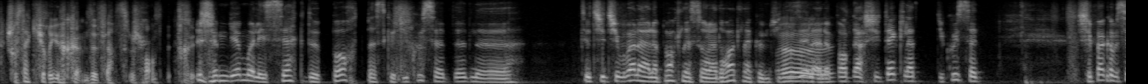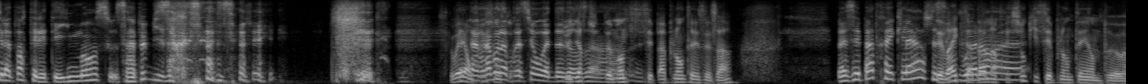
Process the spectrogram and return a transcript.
Je trouve ça curieux quand même de faire ce genre de truc. J'aime bien moi les cercles de porte parce que du coup ça donne. Euh, tu, tu, vois là, la porte là sur la droite, là, comme tu disais, la porte d'architecte, là, du coup, ça. Je sais pas, comme si la porte elle était immense. C'est un peu bizarre ça. ça Ouais, T'as vraiment l'impression, what the Tu te demandes si c'est pas planté, c'est ça? Ben, c'est pas très clair. C'est vrai que, que ça donne l'impression euh, qu'il s'est planté un peu.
